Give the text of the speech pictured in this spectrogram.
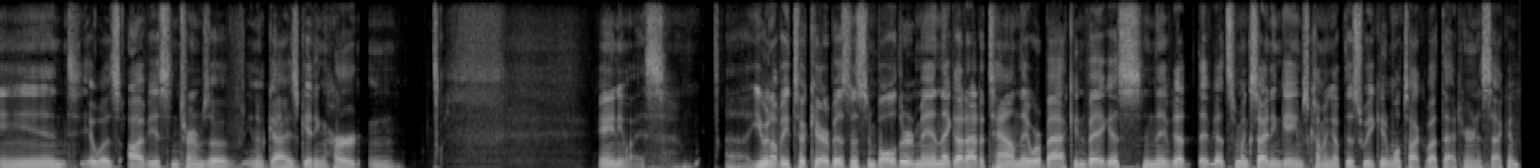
and it was obvious in terms of you know guys getting hurt and. Anyways, uh, UNLV took care of business in Boulder, and man, they got out of town. They were back in Vegas, and they've got they've got some exciting games coming up this weekend. We'll talk about that here in a second.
